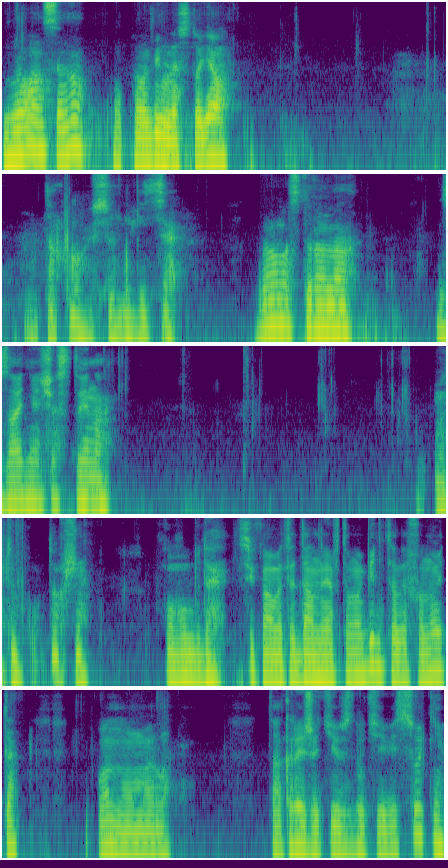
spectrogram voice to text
нюанси. Ну, автомобіль не стояв. Так ось дивіться. Права сторона, задня частина. Так що, кого буде цікавити даний автомобіль, телефонуйте по номеру. Так, рижаті вздуті відсутні.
